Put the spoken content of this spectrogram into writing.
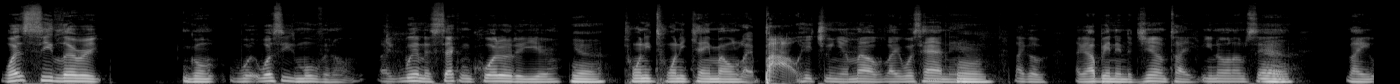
what's C Lyrik going? What, what's he moving on? Like we're in the second quarter of the year. Yeah. 2020 came out like bow hit you in your mouth. Like what's happening? Mm, Like a like I've been in the gym type. You know what I'm saying? yeah. Like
